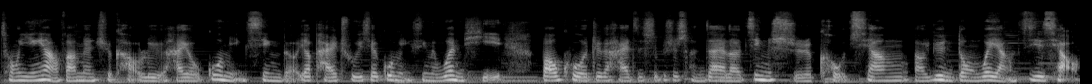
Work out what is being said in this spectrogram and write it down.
从营养方面去考虑，还有过敏性的，要排除一些过敏性的问题，包括这个孩子是不是存在了进食、口腔啊、运动、喂养技巧，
